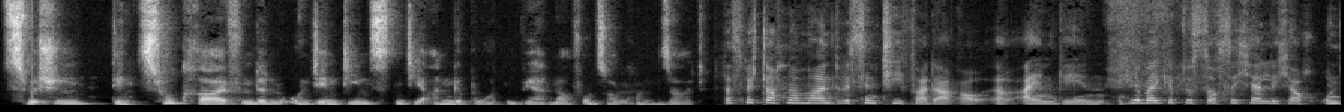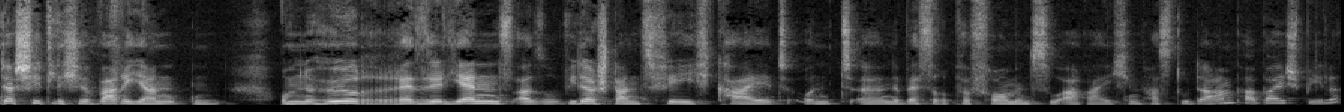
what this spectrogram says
zwischen den Zugreifenden und den Diensten, die angeboten werden auf unserer mhm. Kundenseite. Lass mich doch noch mal ein bisschen tiefer darauf äh, eingehen. Hierbei gibt es doch sicherlich auch unterschiedliche Varianten, um eine höhere Resilienz, also Widerstandsfähigkeit und äh, eine bessere Performance zu erreichen. Hast du da ein paar Beispiele?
